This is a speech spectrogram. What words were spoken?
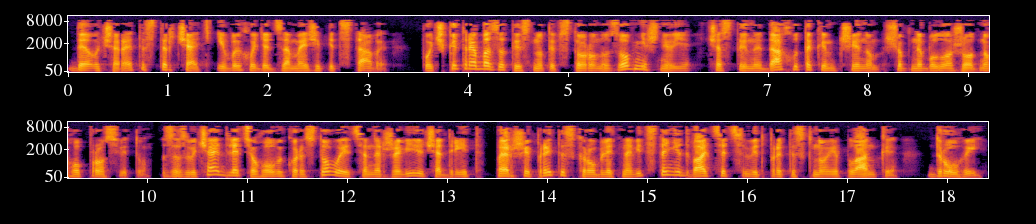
де очерети стирчать і виходять за межі підстави. Почки треба затиснути в сторону зовнішньої частини даху таким чином, щоб не було жодного просвіту. Зазвичай для цього використовується нержавіюча дріт. Перший притиск роблять на відстані 20 від притискної планки, другий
